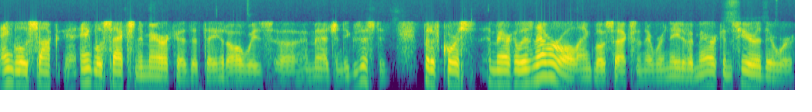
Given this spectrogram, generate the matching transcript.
Anglo-Saxon America that they had always uh, imagined existed. But of course, America was never all Anglo-Saxon. There were Native Americans here, there were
